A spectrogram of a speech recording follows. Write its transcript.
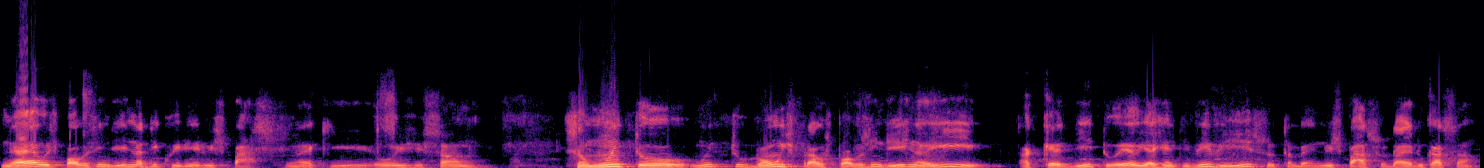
né, os povos indígenas adquiriram espaços né, que hoje são, são muito, muito bons para os povos indígenas e acredito eu, e a gente vive isso também no espaço da educação.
